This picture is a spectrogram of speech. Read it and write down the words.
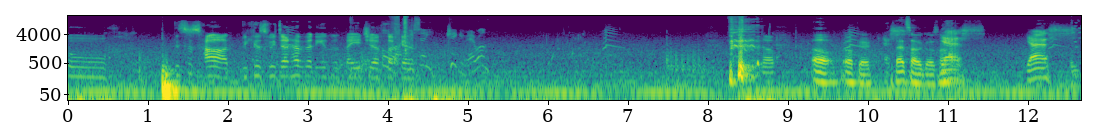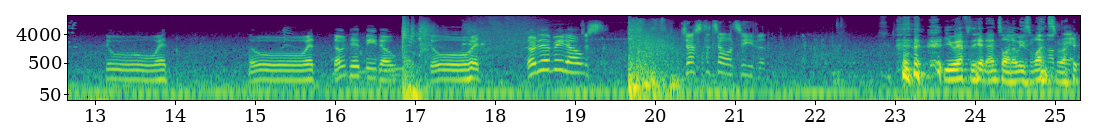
Oh, This is hard because we don't have any of the major Oh, fucking. see. Keep you there, one. No. Oh, okay. Yes. That's how it goes, huh? Yes. Yes. Do it. Do it. Don't hit me though. Do it. Don't hit me though. Just. Just to tell it's even. you have to hit Anton at least once, Not right?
